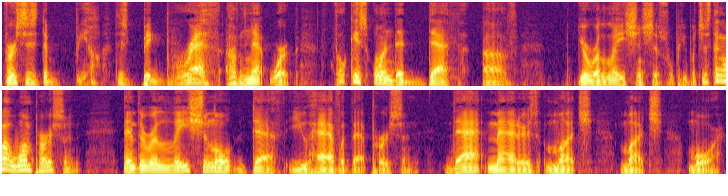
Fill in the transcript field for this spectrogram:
versus the you know, this big breadth of network. Focus on the depth of your relationships with people. Just think about one person and the relational death you have with that person. That matters much, much more.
